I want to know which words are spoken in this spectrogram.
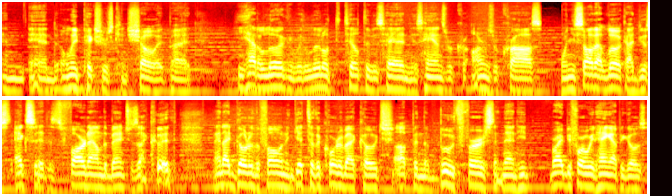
and, and only pictures can show it, but he had a look with a little tilt of his head and his hands were, arms were crossed. When you saw that look, I'd just exit as far down the bench as I could, and I'd go to the phone and get to the quarterback coach up in the booth first, and then he, right before we'd hang up, he goes,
